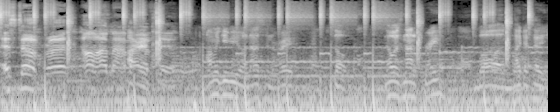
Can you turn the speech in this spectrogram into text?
That's tough, bro. Oh, I might, I might Alright. have to. I'm gonna give you a nice hint, alright? So, no, it's not a spray, but um, like I said, you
